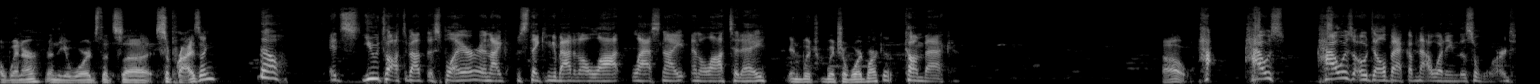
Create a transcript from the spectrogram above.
a winner in the awards. That's uh surprising. no, it's you talked about this player, and I was thinking about it a lot last night and a lot today. In which which award market? Come back. Oh, How's how is Odell Beckham not winning this award?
